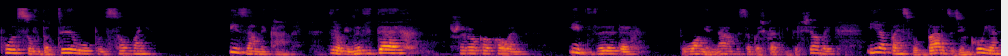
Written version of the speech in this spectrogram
pulsów do tyłu, pulsowań. I zamykamy. Zrobimy wdech szeroko kołem i wydech. Dłonie na wysokość klatki piersiowej. I ja Państwu bardzo dziękuję.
